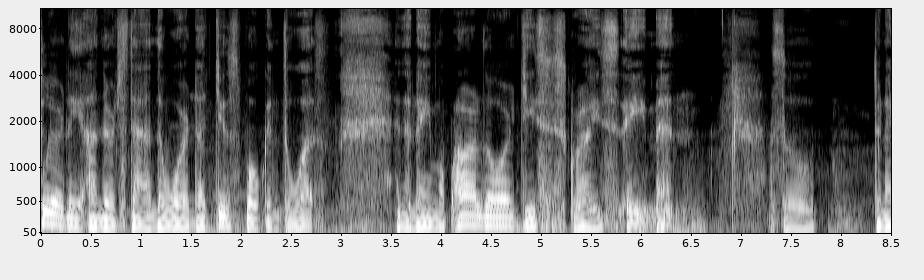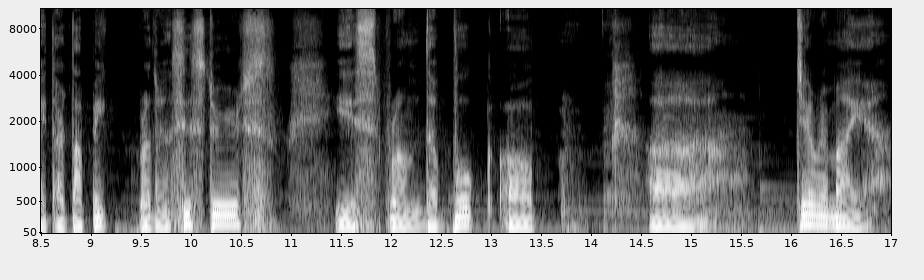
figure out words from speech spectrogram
clearly understand the word that you've spoken to us. In the name of our Lord Jesus Christ, amen. So, tonight our topic, brothers and sisters, is from the book of uh, Jeremiah.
